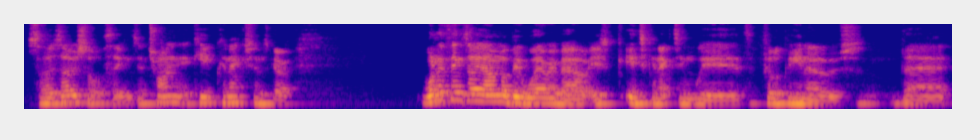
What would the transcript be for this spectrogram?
so there's those sort of things, and trying to keep connections going. One of the things I am a bit wary about is interconnecting with Filipinos that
